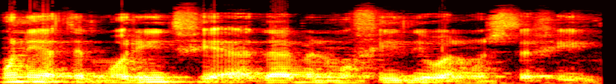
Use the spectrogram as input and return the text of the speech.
منية المريد في آداب المفيد والمستفيد.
